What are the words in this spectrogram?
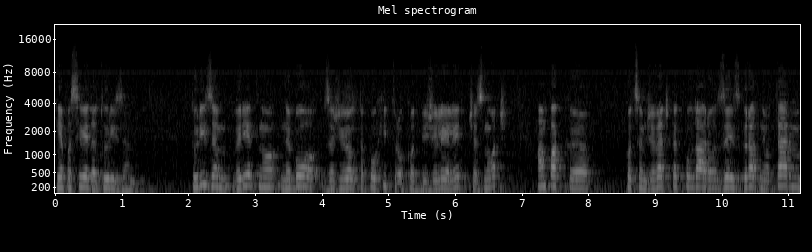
je pa seveda turizem. Turizem verjetno ne bo zaživel tako hitro, kot bi želeli čez noč, ampak, eh, kot sem že večkrat poudaril, z izgradnjo term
